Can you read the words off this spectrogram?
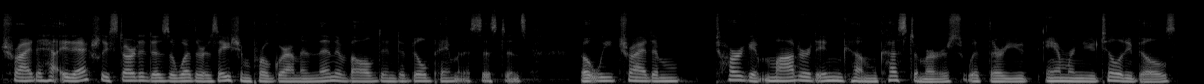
try to. Ha- it actually started as a weatherization program and then evolved into bill payment assistance. But we try to target moderate income customers with their u- Ameren utility bills.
